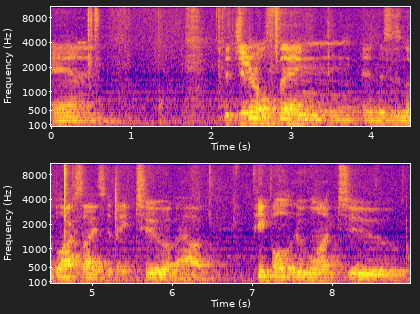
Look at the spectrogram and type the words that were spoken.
And the general thing, and this is in the block size debate too, about people who want to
